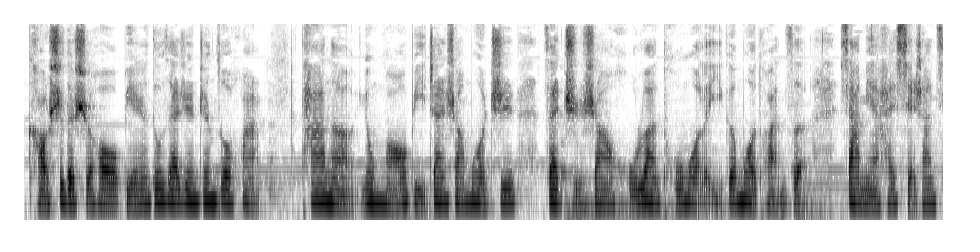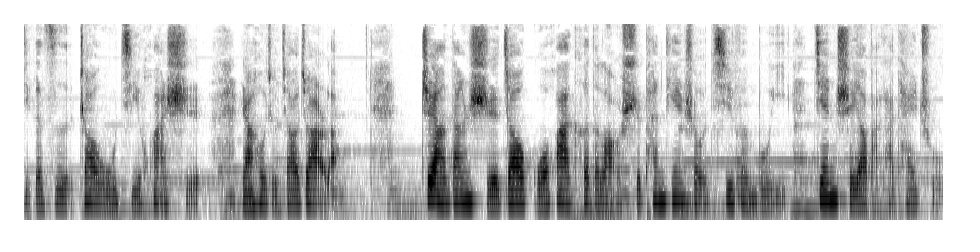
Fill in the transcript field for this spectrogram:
考试的时候，别人都在认真作画，他呢用毛笔蘸上墨汁，在纸上胡乱涂抹了一个墨团子，下面还写上几个字“赵无极画石”，然后就交卷了。这让当时教国画课的老师潘天寿气愤不已，坚持要把他开除。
